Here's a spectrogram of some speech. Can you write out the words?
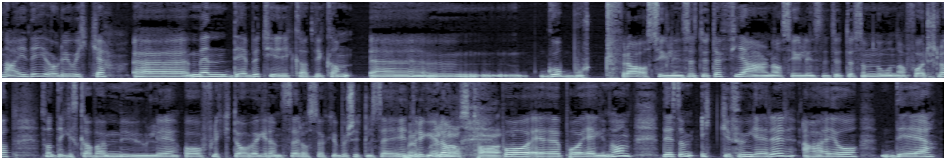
Nei, det gjør det jo ikke. Eh, men det betyr ikke at vi kan eh, gå bort fra asylinstituttet, fjerne asylinstituttet som noen har foreslått, sånn at det ikke skal være mulig å flykte over grenser og søke beskyttelse i trygge land ta... på, på egen hånd. Det som ikke fungerer, er jo det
